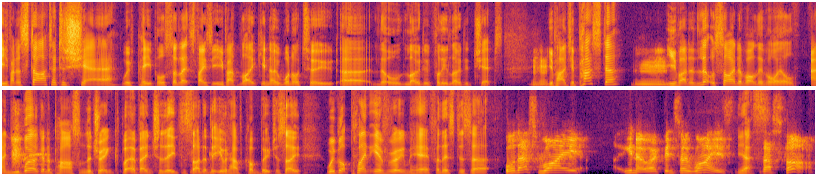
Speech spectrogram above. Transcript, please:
you've had a starter to share with people. So let's face it, you've had like, you know, one or two uh, little loaded, fully loaded chips. You've had your pasta, you've had a little side of olive oil, and you were going to pass on the drink, but eventually decided that you would have kombucha. So we've got plenty of room here for this dessert. well, that's why you know I've been so wise Yes. thus far.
